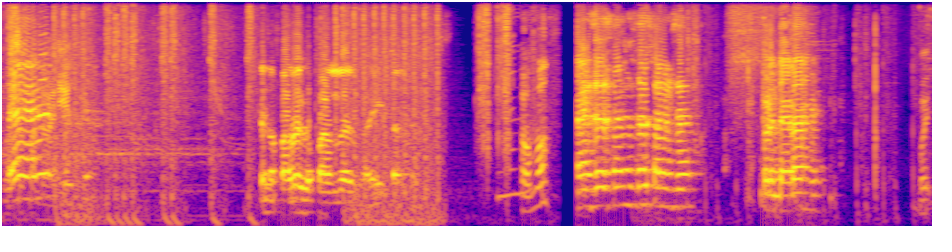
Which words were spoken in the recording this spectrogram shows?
Justo cuando venía. Lo paro, lo paro, ahí está. ¿Cómo? Voy.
